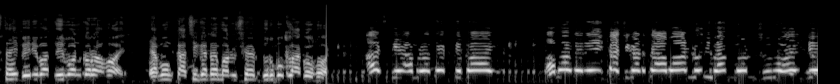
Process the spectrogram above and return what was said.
স্থায়ী বেড়িবাঁধ নির্মাণ করা হয় এবং কাছিকাটা মানুষের দুর্ভোগ লাঘব হয়। আজকে আমরা দেখতে পাই, আমাদের এই কাছিকাটাতে আবার নদী ভাঙ্গন শুরু হয়েছে।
